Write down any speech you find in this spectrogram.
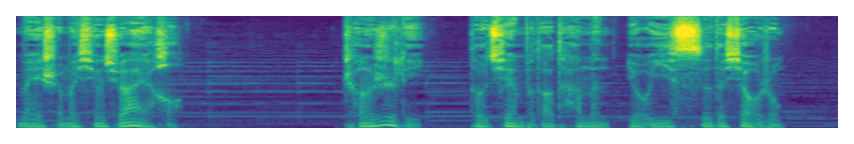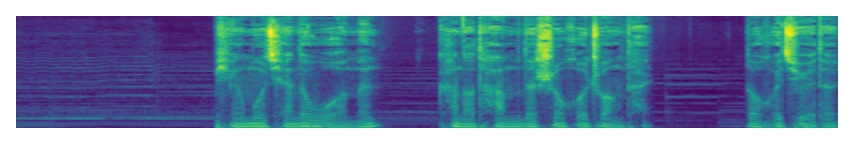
没什么兴趣爱好，成日里都见不到他们有一丝的笑容。屏幕前的我们看到他们的生活状态，都会觉得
